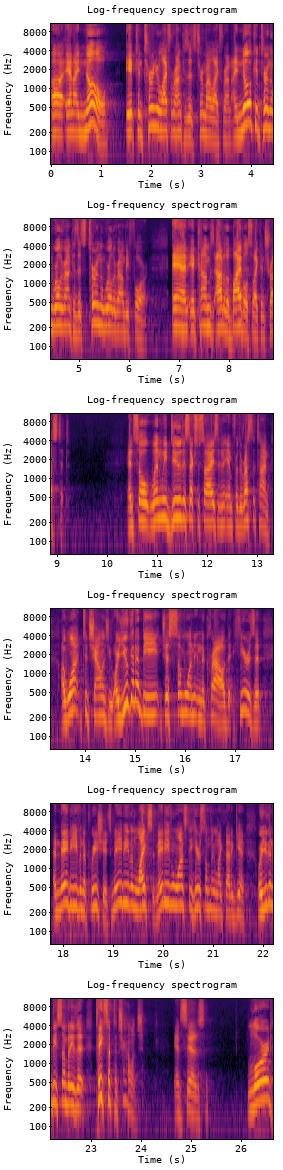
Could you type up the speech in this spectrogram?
uh, and I know it can turn your life around because it's turned my life around. I know it can turn the world around because it's turned the world around before and it comes out of the Bible so I can trust it. And so when we do this exercise and, and for the rest of the time, I want to challenge you. Are you going to be just someone in the crowd that hears it and maybe even appreciates, maybe even likes it, maybe even wants to hear something like that again? Or are you going to be somebody that takes up the challenge and says, Lord,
